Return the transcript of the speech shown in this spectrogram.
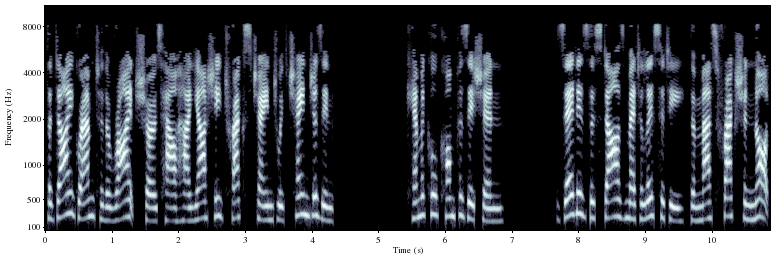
the diagram to the right shows how Hayashi tracks change with changes in chemical composition Z is the star's metallicity, the mass fraction not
